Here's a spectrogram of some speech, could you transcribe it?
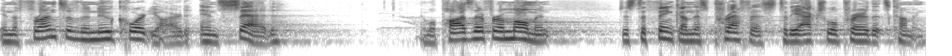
in the front of the new courtyard and said, and we'll pause there for a moment just to think on this preface to the actual prayer that's coming.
